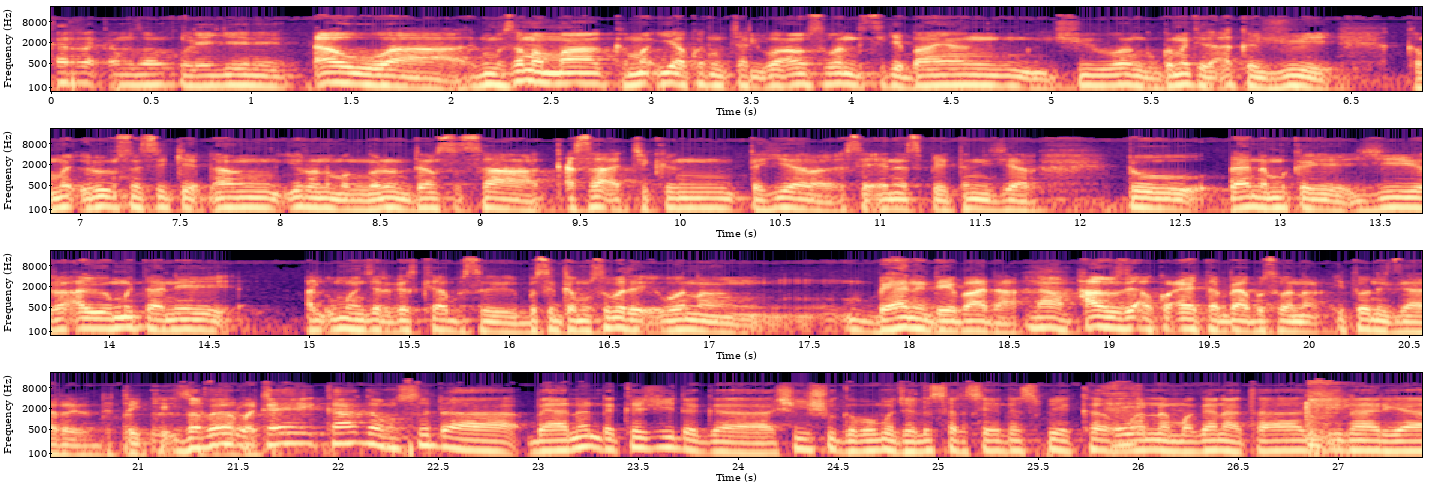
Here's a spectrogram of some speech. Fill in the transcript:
karra kamzan kurege ne. Yawwa musamman ma kamar iya kwatanta wasu wanda suke bayan shi wanga gwamnati da aka juye kamar irin sun suke dan irin maganganun don su sa kasa a cikin tahiyar CNSP ta Nijar. To da muka ji ra'ayoyin mutane al'umman jihar gaskiya ba su gamsu ba da wannan bayanin da ya ba da. Har zai akwai ayatan baya ba su wannan ita wani ziyarar da take zabairu kai ka gamsu da bayanan da kashi daga shi shugaban majalisar cnsp kan wannan magana ta zinariya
